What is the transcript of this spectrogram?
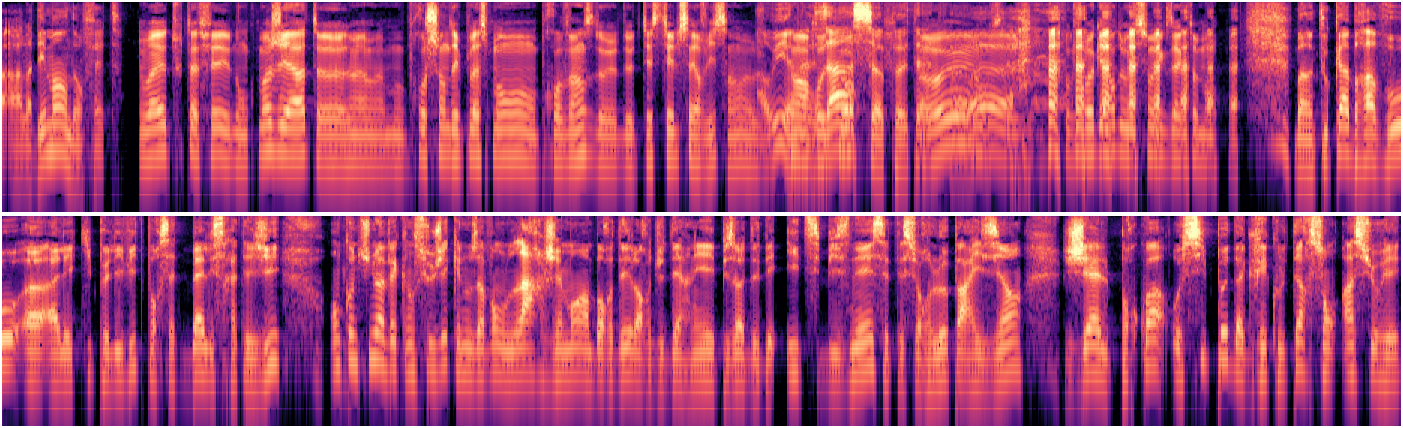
à la demande, en fait. Ouais, tout à fait. Donc moi, j'ai hâte euh, à mon prochain déplacement en province de, de tester le service. hein. Ah oui, en. Alsace, peut-être. Ah ouais, Ouais. faut que je regarde où ils sont exactement. Ben, en tout cas, bravo euh, à l'équipe Livit pour cette belle stratégie. On continue avec un sujet que nous avons largement abordé lors du dernier épisode des Hits Business. C'était sur Le Parisien. Gel, pourquoi aussi peu d'agriculteurs sont assurés?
